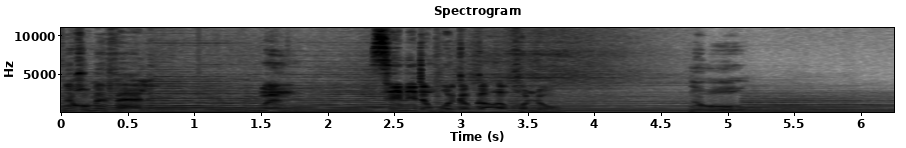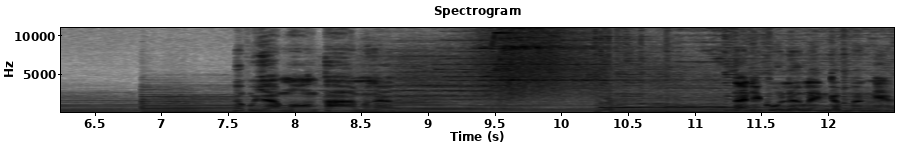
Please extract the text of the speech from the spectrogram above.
ไม่คงไม่แฟร์เลย มึง ซีนนี้ต้องพูดกับกล้องกับคนดู รู้แล้วกูอยากมองตามึงอะแต่ที่กูเลือกเล่นกับมึงเนี่ย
